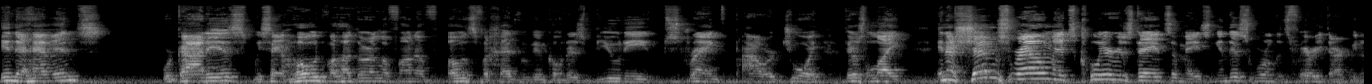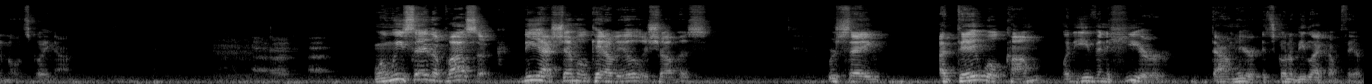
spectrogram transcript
In the heavens, where God is, we say Hod v'hador lafanav oz v'ched. There's beauty, strength, power, joy. There's light. In Hashem's realm, it's clear as day. It's amazing. In this world, it's very dark. We don't know what's going on. When we say the pasuk, Ni Hashem we're saying a day will come when even here, down here, it's going to be like up there.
